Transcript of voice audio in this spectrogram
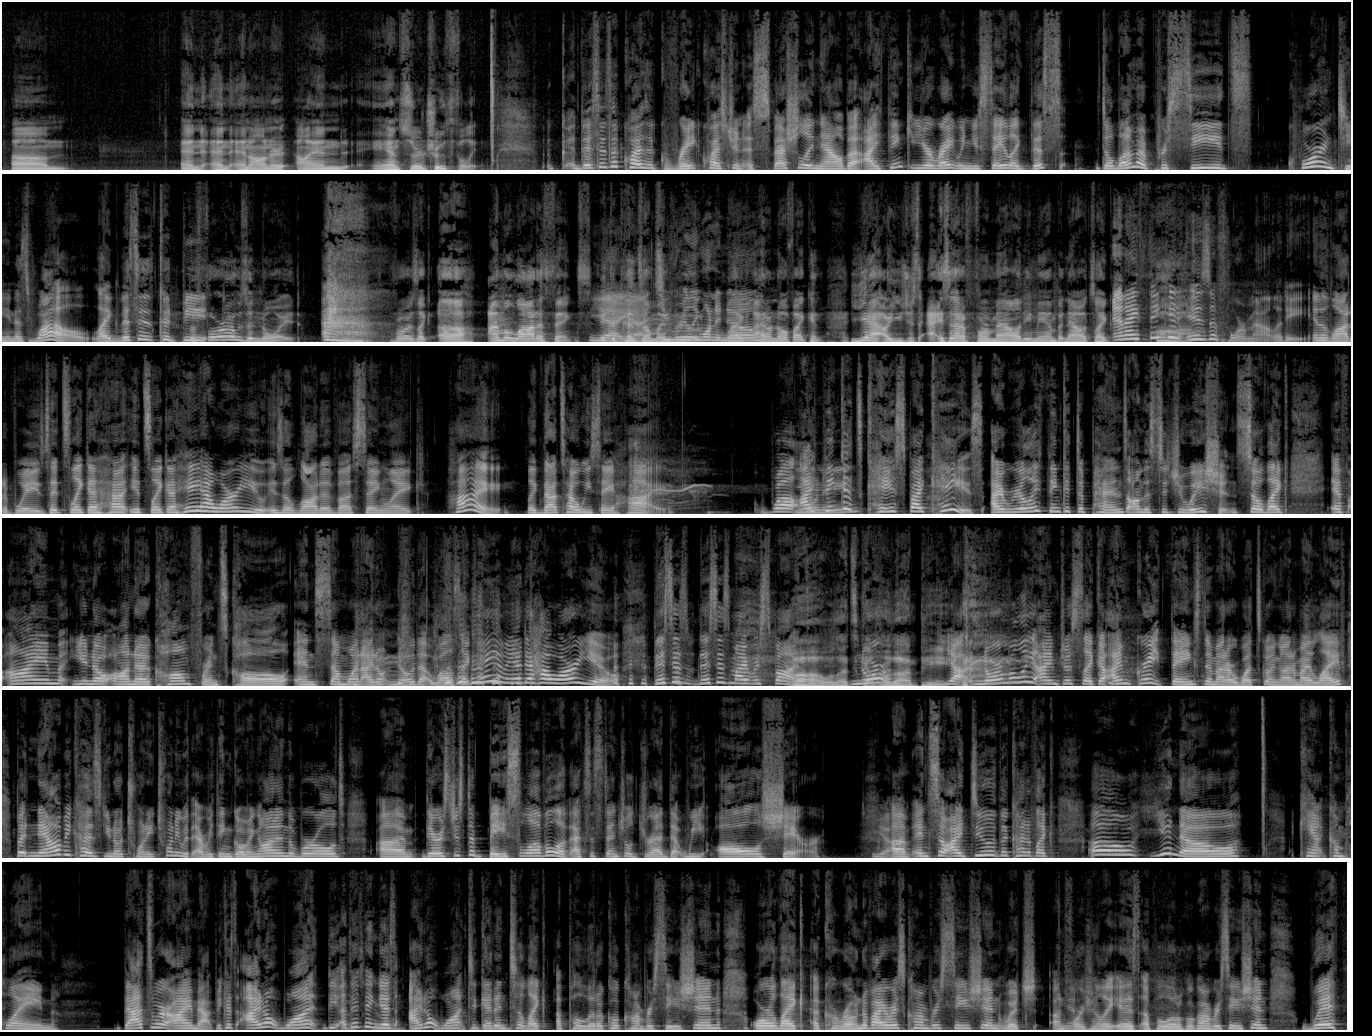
um, and, and, and honor and answer truthfully? This is a quite a great question, especially now. But I think you're right when you say like this dilemma precedes quarantine as well. Like this is could be Before I was annoyed. Before I was like, uh, I'm a lot of things. Yeah, it depends yeah. on my Do you really wanna know? Like, know? I don't know if I can. Yeah, are you just, is that a formality, man? But now it's like, And I think it is a formality in a lot of ways. It's like a ha- it's like a hey, how are you? Is a lot of us saying like hi. Like that's how we say hi. Well, You know I what I think mean? it's case by case. I really think it depends on the situation. So, like, if I'm, you know, on a conference call and someone I don't know that well is like, "Hey, Amanda, how are you?" This is this is my response. Oh, well, let's go. Hold on, Pete. Yeah, normally I'm just like, i I'm great, thanks, no matter what's going on in my life. But now, because you know, 2020 with everything going on in the world, um, there's just a base level of existential dread that we all share. Yeah. Um, and so I do the kind of like, oh, you know, can't complain. That's where I'm at because I don't want the other thing is I don't want to get into like a political conversation or like a coronavirus conversation, which unfortunately is a political conversation with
